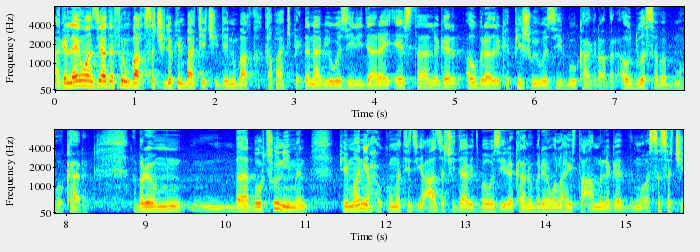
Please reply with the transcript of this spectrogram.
ئەگەر لای وان زیادە فرن با قسە چی لێ بکەین با تێکی بدەین و با قەپاتی بکەین. جەنابی وەزیری دارای ئێستا لەگەر ئەو برادەرەی کە پێشوی وەزیر بوو کاک ڕابەر ئەو دووە سەبەبن و هۆکارن لەبەرئەوە من بە بۆچونی من پێم وا نییە حکومەت هیچ ئیعازەکی دابیت بە وەزیرەکان و برێن وەڵا هیچ تەعامول لەگەر موئەسەسەکی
